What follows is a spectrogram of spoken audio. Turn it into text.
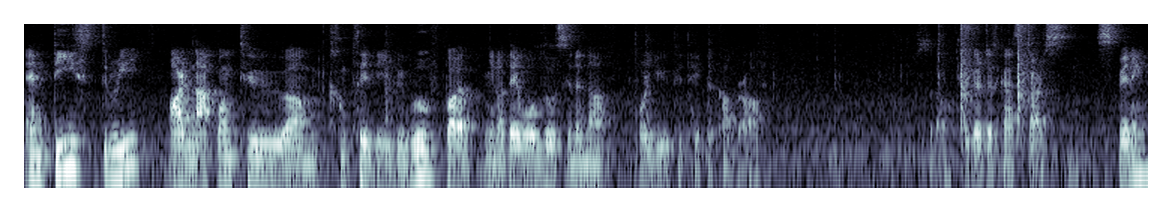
And these three are not going to um, completely remove, but you know they will loosen enough for you to take the cover off. So these are just gonna start spinning,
